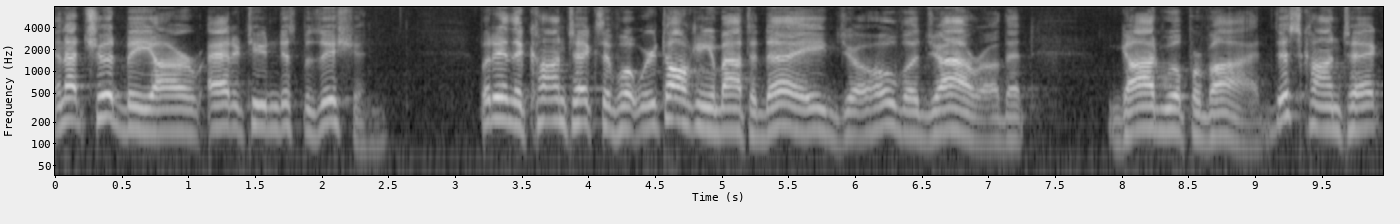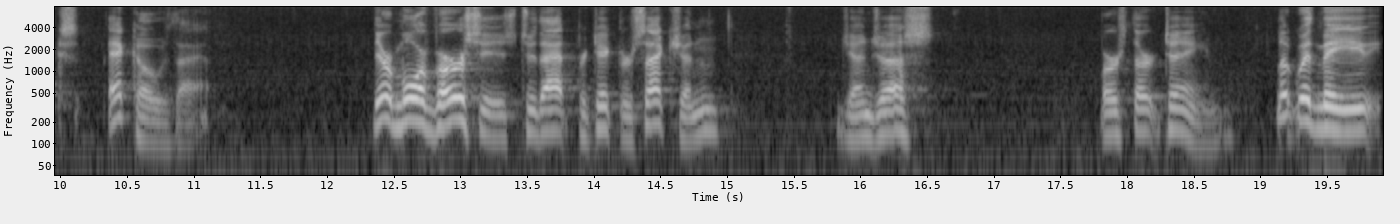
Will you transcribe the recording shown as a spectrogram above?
And that should be our attitude and disposition. But in the context of what we're talking about today, Jehovah Jireh, that God will provide, this context echoes that. There are more verses to that particular section than just verse 13. Look with me,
